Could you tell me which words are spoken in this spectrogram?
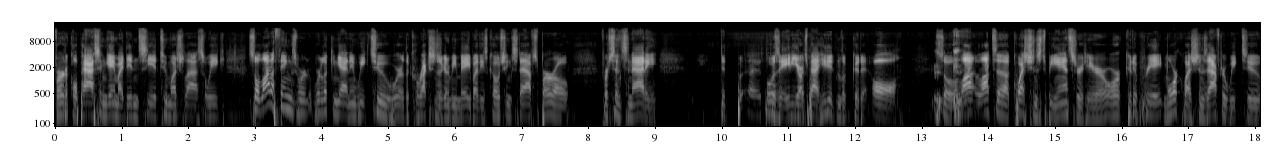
vertical passing game, I didn't see it too much last week. So a lot of things we're, we're looking at in week two where the corrections are going to be made by these coaching staffs. Burrow for Cincinnati, did, uh, what was it, 80 yards back? He didn't look good at all. So lot, lots of questions to be answered here, or could it create more questions after week two?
